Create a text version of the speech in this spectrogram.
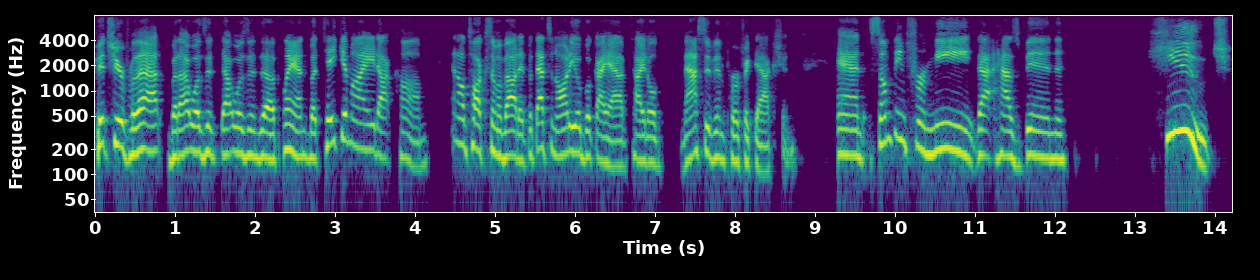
pitch here for that, but I wasn't that wasn't uh, planned. But takemia.com and I'll talk some about it. But that's an audiobook I have titled Massive Imperfect Action. And something for me that has been huge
